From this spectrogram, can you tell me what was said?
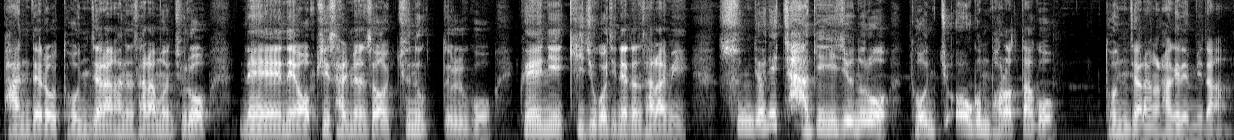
반대로 돈 자랑하는 사람은 주로 내내 없이 살면서 주눅 들고 괜히 기죽어 지내던 사람이 순전히 자기 기준으로 돈 조금 벌었다고 돈 자랑을 하게 됩니다.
